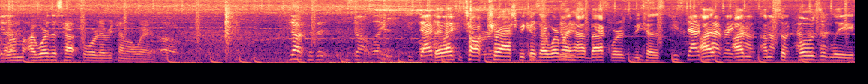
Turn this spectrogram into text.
Yeah. I, wear, m- I wear this hat forward every time I wear it. Oh. No, because he's not like he's dad. They like to talk trash because I wear No, my hat backwards because He's dad I, hat right I'm, now. I'm not fun supposedly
